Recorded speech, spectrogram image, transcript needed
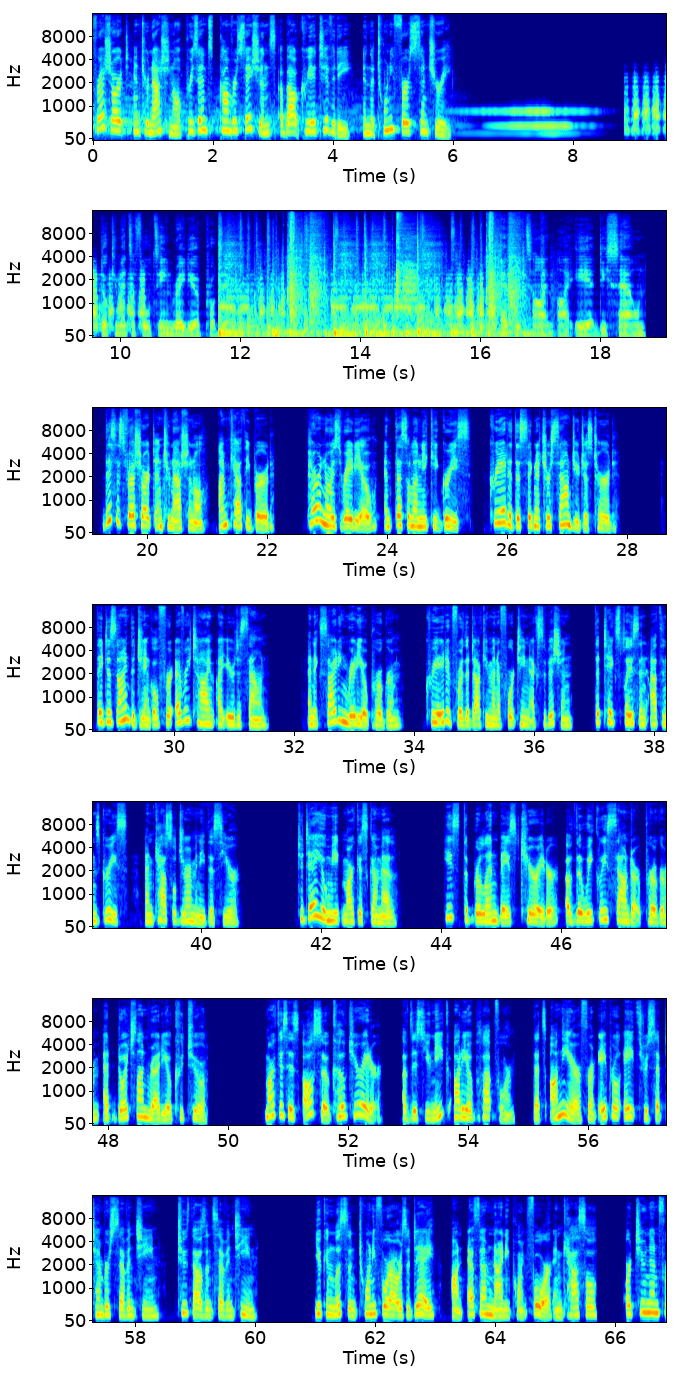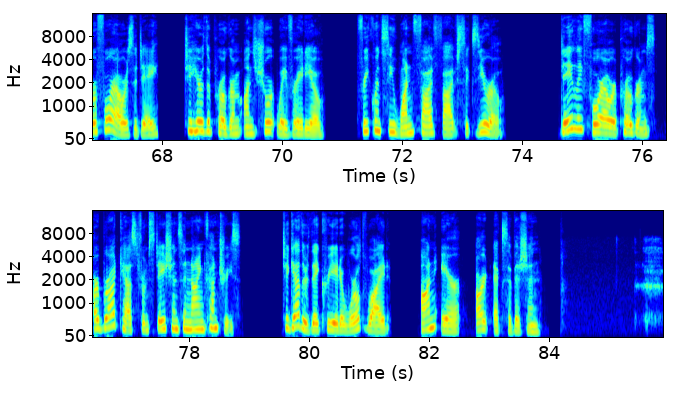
Fresh Art International presents conversations about creativity in the 21st century. Documenta 14 radio project. Every time I hear the sound. This is Fresh Art International. I'm Cathy Byrd. Paranoise Radio and Thessaloniki, Greece, created the signature sound you just heard. They designed the jingle for Every Time I Hear the Sound, an exciting radio program created for the Documenta 14 exhibition that takes place in Athens, Greece, and Kassel, Germany this year. Today you'll meet Marcus Gammel. He's the Berlin based curator of the weekly sound art program at Deutschlandradio Kultur. Markus is also co curator of this unique audio platform that's on the air from April 8 through September 17, 2017. You can listen 24 hours a day on FM 90.4 in Kassel or tune in for four hours a day to hear the program on shortwave radio, frequency 15560. Daily four hour programs are broadcast from stations in nine countries. Together, they create a worldwide, on air art exhibition.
